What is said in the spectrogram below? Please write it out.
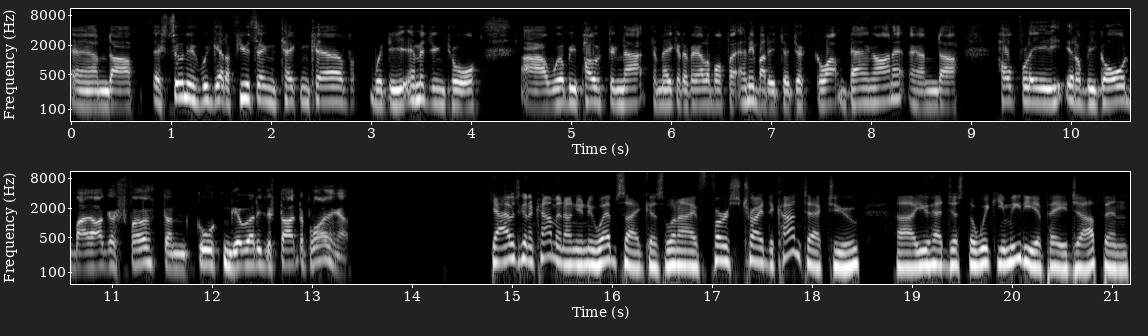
And uh, as soon as we get a few things taken care of with the imaging tool, uh, we'll be posting that to make it available for anybody to just go out and bang on it, and uh, hopefully, it'll be gold by August 1st, and school can get ready to start deploying it. Yeah, I was going to comment on your new website because when I first tried to contact you, uh, you had just the Wikimedia page up, and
